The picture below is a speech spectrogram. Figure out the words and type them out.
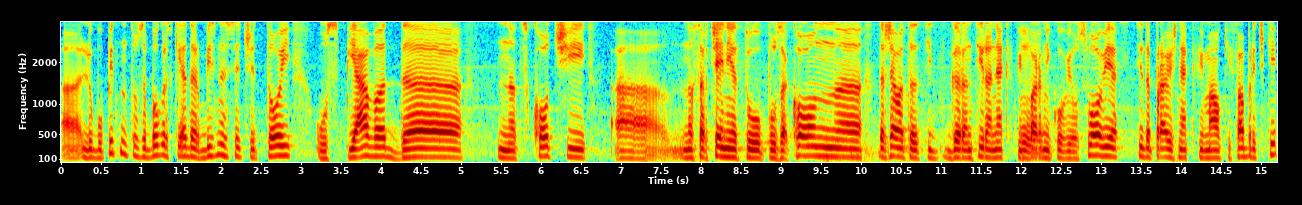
а, любопитното за българския ядър бизнес е, че той успява да надскочи а, насърчението по закон, а, държавата ти гарантира някакви mm. парникови условия, ти да правиш някакви малки фабрички.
